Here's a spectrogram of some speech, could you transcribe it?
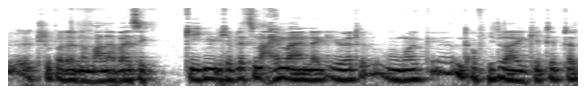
äh, Club oder normalerweise gegen, ich habe letztes Mal einmal einen gehört, wo man auf Niederlage getippt hat.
